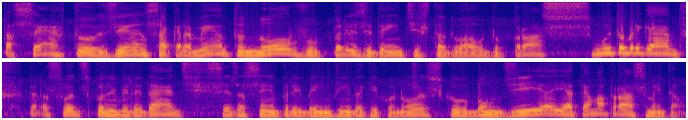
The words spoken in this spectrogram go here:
Tá certo, Jean Sacramento, novo presidente estadual do PROS. Muito obrigado pela sua disponibilidade. Seja sempre bem-vindo aqui conosco. Bom dia e até uma próxima, então.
